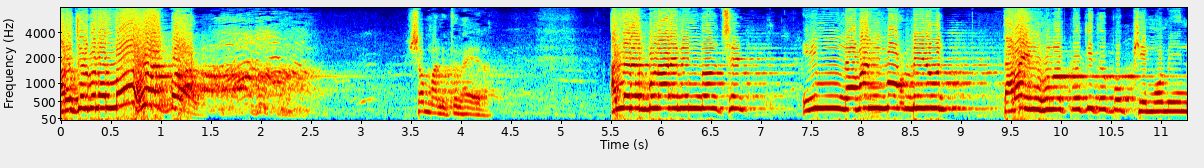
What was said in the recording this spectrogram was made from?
আরও বলে আল্লাহু সম্মানিত ভাইয়েরা, আল্লাহ রব্বুল আলামিন বলছেন, ইন্নামাল মুমিনুন তারাই হলো প্রকৃতপক্ষে মমিন,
